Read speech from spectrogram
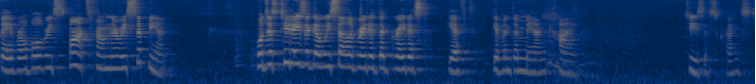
favorable response from the recipient. Well, just two days ago, we celebrated the greatest gift given to mankind Jesus Christ.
